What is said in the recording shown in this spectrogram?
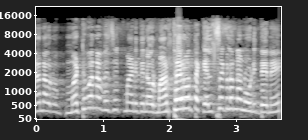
ನಾನು ಅವರು ಮಠವನ್ನ ವಿಸಿಟ್ ಮಾಡಿದ್ದೇನೆ, ಅವ್ರು ಮಾಡ್ತಾ ಇರುವಂತ ಕೆಲಸಗಳನ್ನ ನೋಡಿದ್ದೇನೆ.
